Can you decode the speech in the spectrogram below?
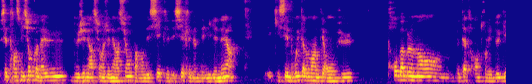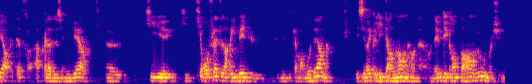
Cette transmission qu'on a eue de génération en génération pendant des siècles et des siècles et même des millénaires, et qui s'est brutalement interrompue, probablement peut-être entre les deux guerres, peut-être après la deuxième guerre. Euh, qui, reflète l'arrivée du, médicament moderne. Et c'est vrai que littéralement, on a, eu des grands-parents, nous, moi j'ai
